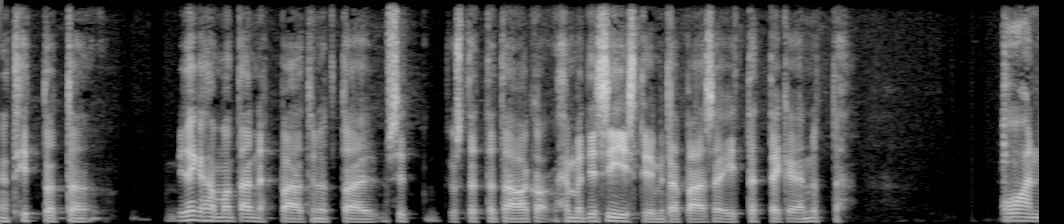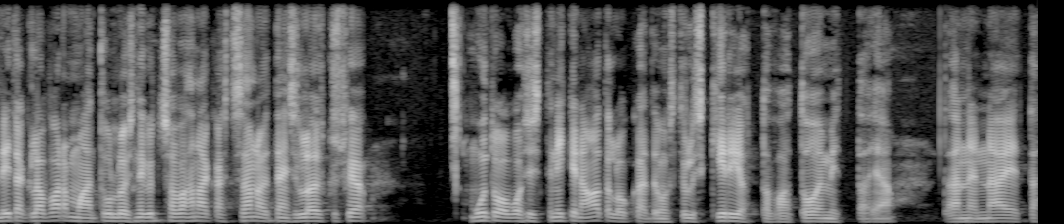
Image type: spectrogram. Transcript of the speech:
että hitto, että mitenköhän mä oon tänne päätynyt tai sitten just, että tämä on aika hemmetin siistiä, mitä pääsee itse tekemään nyt. Onhan niitä kyllä varmaan tullut, niin kuin tuossa vähän aikaa sanoit, että en silloin joskus vielä muutama vuosi sitten ikinä ajatellutkaan, että tulisi kirjoittavaa toimittajaa tänne näin, että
